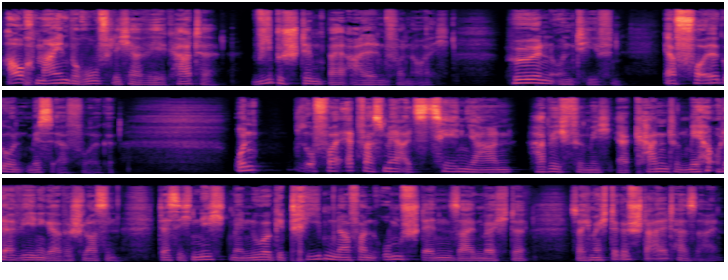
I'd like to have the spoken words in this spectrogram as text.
Auch mein beruflicher Weg hatte, wie bestimmt bei allen von euch, Höhen und Tiefen, Erfolge und Misserfolge. Und so vor etwas mehr als zehn Jahren habe ich für mich erkannt und mehr oder weniger beschlossen, dass ich nicht mehr nur Getriebener von Umständen sein möchte, sondern ich möchte Gestalter sein.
